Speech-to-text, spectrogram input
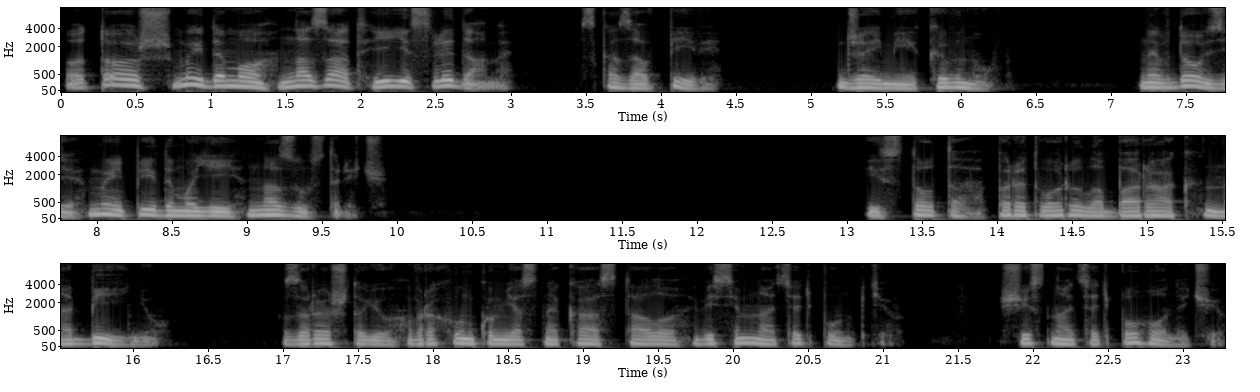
Отож ми йдемо назад її слідами, сказав піві. Джеймі кивнув. Невдовзі ми підемо їй назустріч. Істота перетворила барак на бійню. Зрештою, в рахунку м'ясника стало 18 пунктів, 16 погоничів,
